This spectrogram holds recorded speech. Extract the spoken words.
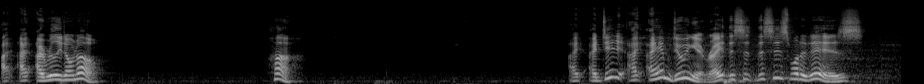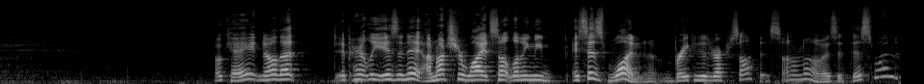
I, I, I really don't know. Huh. I, I did I, I am doing it, right? This is this is what it is. Okay, no, that apparently isn't it. I'm not sure why it's not letting me... It says one, break into the director's office. I don't know. Is it this one?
